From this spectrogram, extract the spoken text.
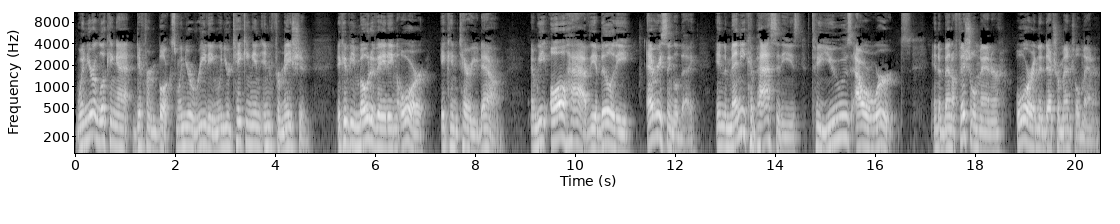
when you're looking at different books, when you're reading, when you're taking in information, it can be motivating or it can tear you down. And we all have the ability every single day in many capacities to use our words in a beneficial manner or in a detrimental manner.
